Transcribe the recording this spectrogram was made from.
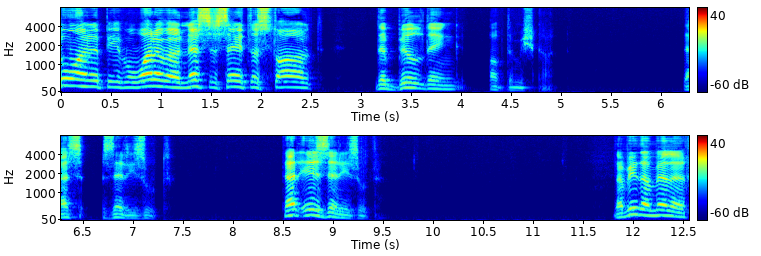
200 people, whatever necessary to start the building of the Mishkan. That's Zerizut. That is Zerizut. David HaMelech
